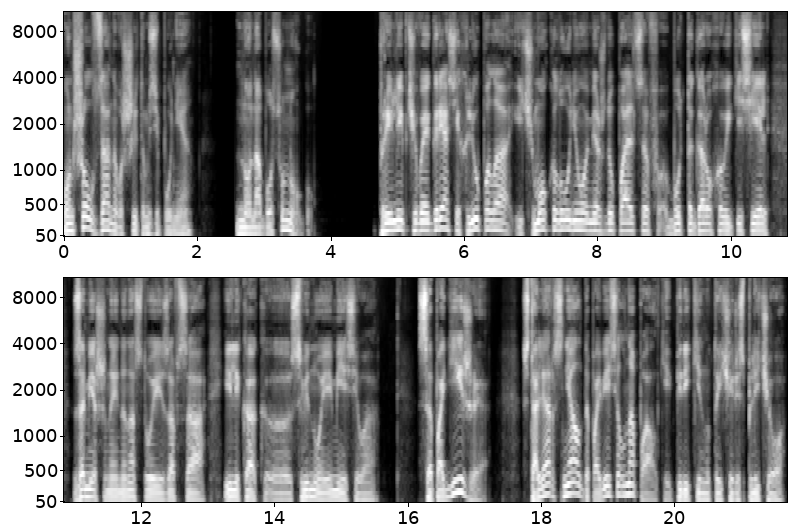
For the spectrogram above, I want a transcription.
Он шел в заново сшитом зипуне, но на босу ногу. Прилипчивая грязь и хлюпала, и чмокала у него между пальцев, будто гороховый кисель, замешанный на настое из овса, или как э, свиное месиво. Сапоги же столяр снял да повесил на палки, перекинутые через плечо.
